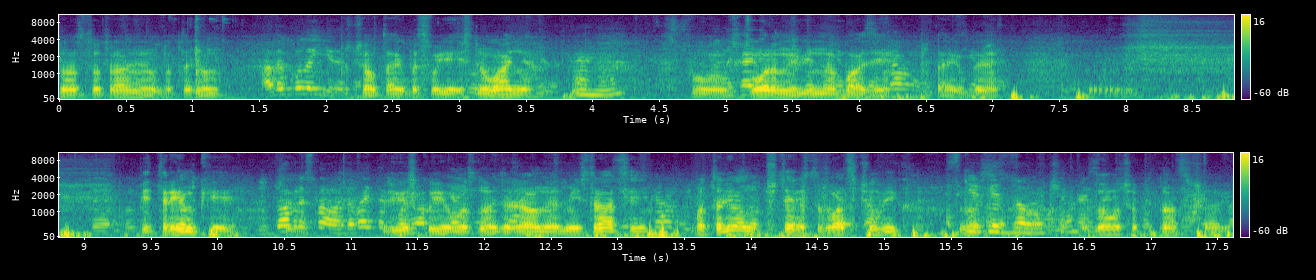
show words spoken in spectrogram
15 травня батальйон почав так якби своє існування. Створений він на базі так якби підтримки. Львівської обласної державної адміністрації. Батальйон 420 чоловік. Скільки з Золочева? Золоча 15 чоловік.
